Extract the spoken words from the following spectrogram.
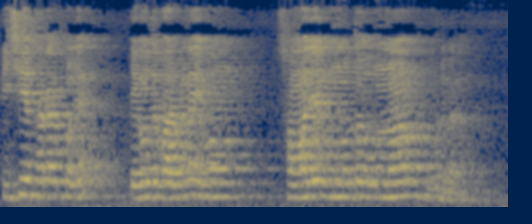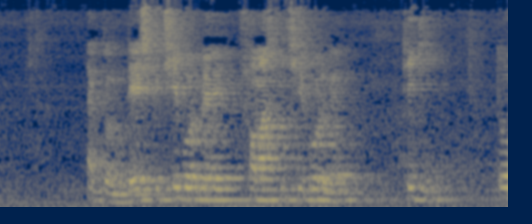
পিছিয়ে থাকার ফলে এগোতে পারবে না এবং সমাজের উন্নত, উন্নয়ন একদম দেশ পিছিয়ে পড়বে, সমাজ পিছিয়ে পড়বে, ঠিকই। তো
